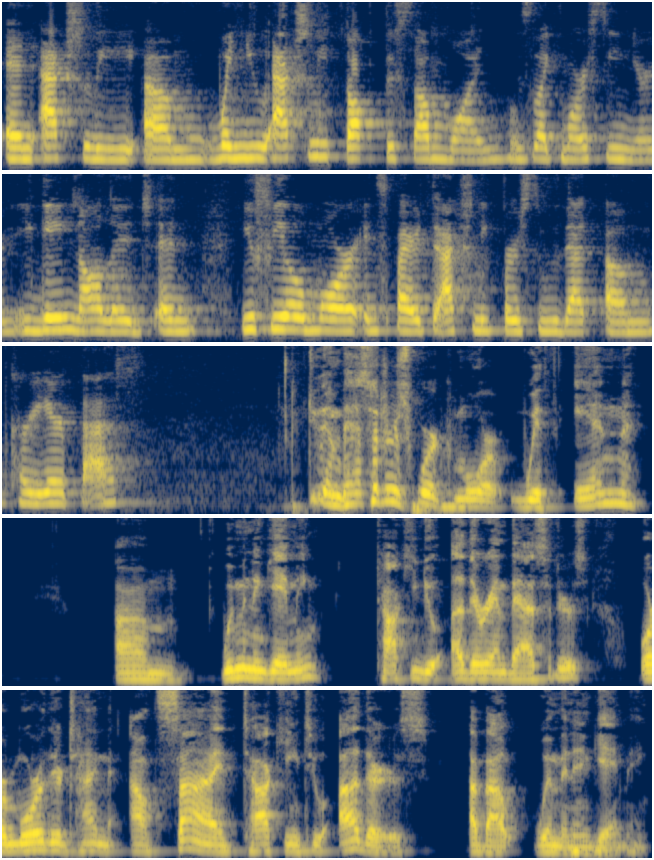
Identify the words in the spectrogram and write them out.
And actually um, when you actually talk to someone who's like more senior you gain knowledge and you feel more inspired to actually pursue that um, career path. Do ambassadors work more within um, women in gaming talking to other ambassadors or more of their time outside talking to others about women in gaming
